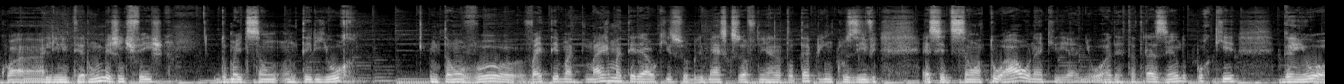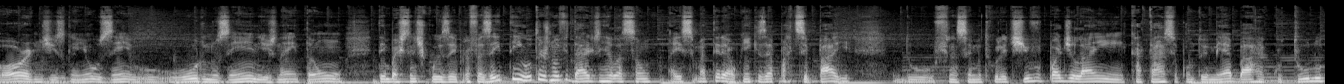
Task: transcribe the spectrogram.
com a Aline Terume, a gente fez de uma edição anterior então eu vou, vai ter mais material aqui sobre Masks of Nyarlathotep, inclusive essa edição atual, né, que a New Order está trazendo, porque ganhou Oranges, ganhou o, Zen, o, o ouro nos N's, né? Então tem bastante coisa aí para fazer e tem outras novidades em relação a esse material. Quem quiser participar aí do financiamento coletivo pode ir lá em catarse.me/cutulo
